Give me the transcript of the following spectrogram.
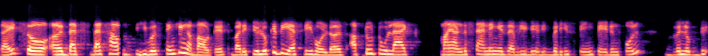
Right. So uh, that's that's how he was thinking about it. But if you look at the FD holders, up to two lakh, my understanding is everybody's being paid in full. Will be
